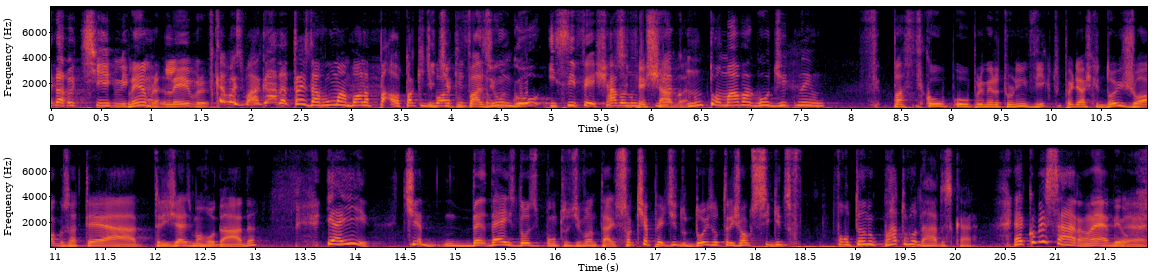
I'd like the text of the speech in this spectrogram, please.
era o time. Lembra? Cara. Lembro. Ficava esmagado atrás, dava uma bola, pau, toque de E bola. tipo, fazia um gol e se fechava, Se não, fechava. tinha- não tomava gol de jeito nenhum. Ficou o o primeiro turno invicto, perdeu acho que dois jogos até a trigésima rodada. E aí, tinha de- 10, 12 pontos de vantagem. Só que tinha perdido dois ou três jogos seguidos, faltando quatro rodadas, cara. É, começaram, né, meu? É.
